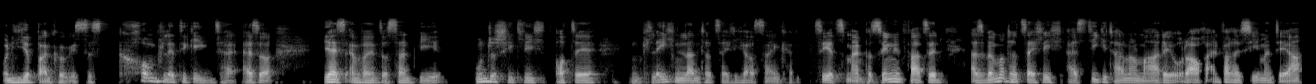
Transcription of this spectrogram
Und hier Bangkok ist das komplette Gegenteil. Also, ja, ist einfach interessant, wie unterschiedlich Orte im gleichen Land tatsächlich auch sein können. So, jetzt mein persönlichen Fazit. Also, wenn man tatsächlich als digitaler Nomade oder auch einfach als jemand, der,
